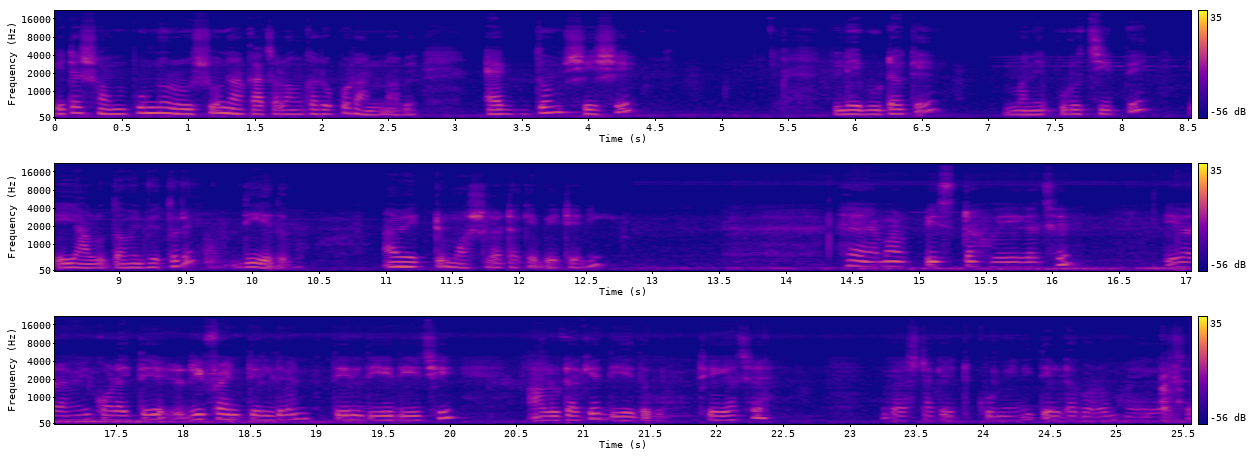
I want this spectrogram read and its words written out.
এটা সম্পূর্ণ রসুন আর কাঁচা লঙ্কার উপর রান্না হবে। একদম শেষে লেবুটাকে মানে পুরো চিপে এই আলুর দমের ভেতরে দিয়ে দেবো। আমি একটু মশলাটাকে বেটে নিই। হ্যাঁ আমার পেস্টটা হয়ে গেছে। এবার আমি কড়াইতে রিফাইন তেল দেবেন। তেল দিয়ে দিয়েছি। আলুটাকে দিয়ে দেবো, ঠিক আছে? গ্যাসটাকে একটু কমিয়ে নিই, তেলটা গরম হয়ে গেছে।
